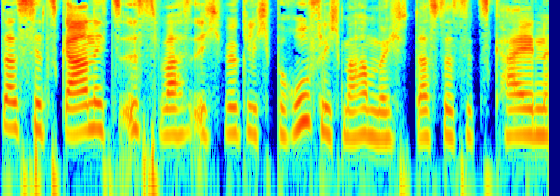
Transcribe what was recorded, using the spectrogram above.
das jetzt gar nichts ist, was ich wirklich beruflich machen möchte, dass das jetzt kein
